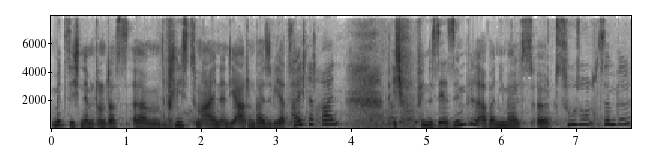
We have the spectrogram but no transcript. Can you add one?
mit sich nimmt und das ähm, fließt zum einen in die Art und Weise, wie er zeichnet rein. Ich finde sehr simpel, aber niemals äh, zu so simpel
